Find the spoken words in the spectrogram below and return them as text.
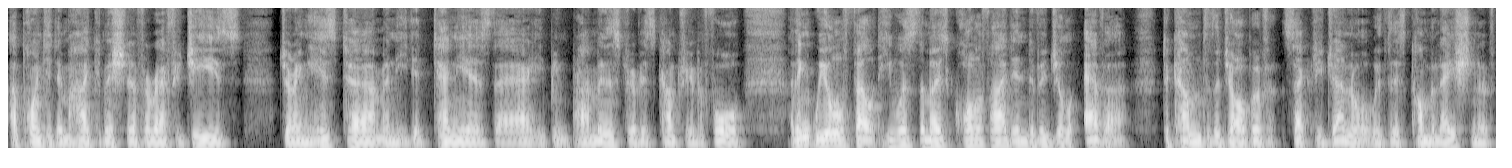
appointed him High Commissioner for Refugees during his term, and he did 10 years there. He'd been prime minister of his country before. I think we all felt he was the most qualified individual ever to come to the job of Secretary General with this combination of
